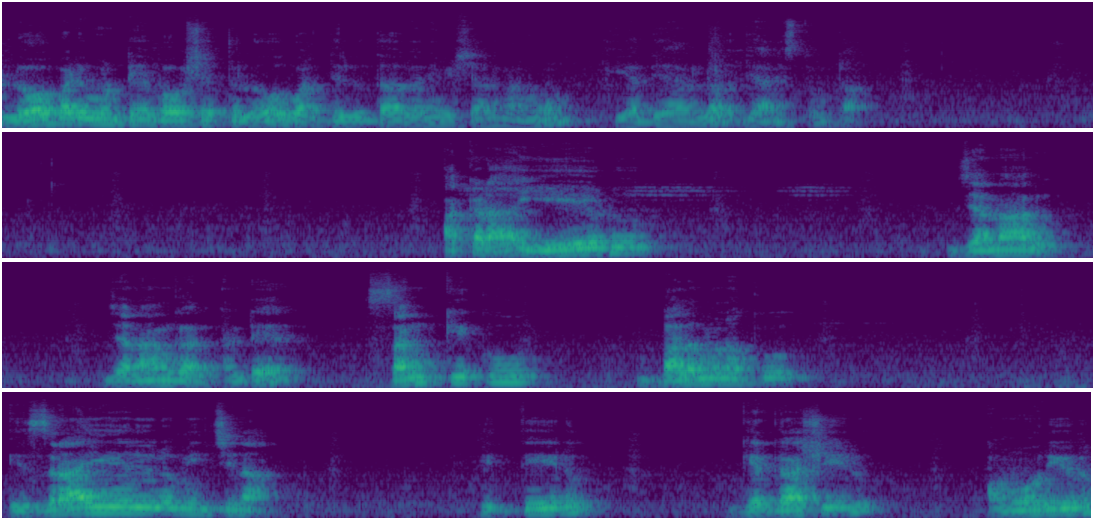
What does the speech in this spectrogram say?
లోబడి ఉంటే భవిష్యత్తులో వర్ధిల్లుతారు అనే విషయాన్ని మనము ఈ అధ్యాయంలో ధ్యానిస్తుంటాం అక్కడ ఏడు జనాలు జనాంగాలు అంటే సంఖ్యకు బలమునకు ఇజ్రాయేలీలు మించిన హిత్తీలు గిర్గాషీలు అమోరియులు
